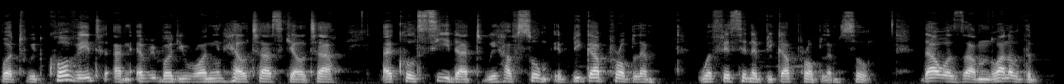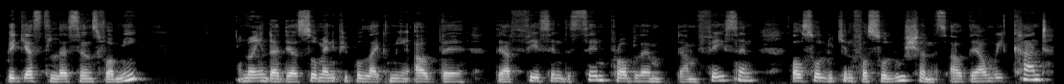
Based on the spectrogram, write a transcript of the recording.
But with COVID and everybody running helter skelter, I could see that we have so a bigger problem. We're facing a bigger problem. So that was um, one of the biggest lessons for me knowing that there are so many people like me out there they are facing the same problem that i'm facing also looking for solutions out there. And we can't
